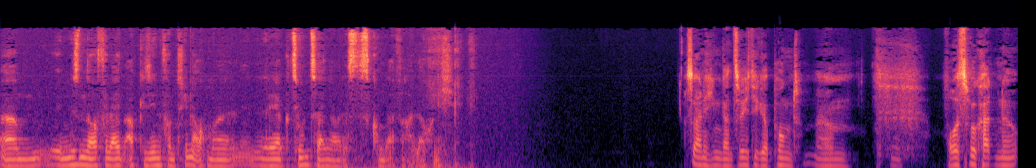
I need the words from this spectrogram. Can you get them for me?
ähm, wir müssen da vielleicht abgesehen vom Trainer auch mal eine Reaktion zeigen, aber das, das kommt einfach halt auch nicht. Das ist eigentlich ein ganz wichtiger Punkt. Ähm, ja. Wolfsburg hat eine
